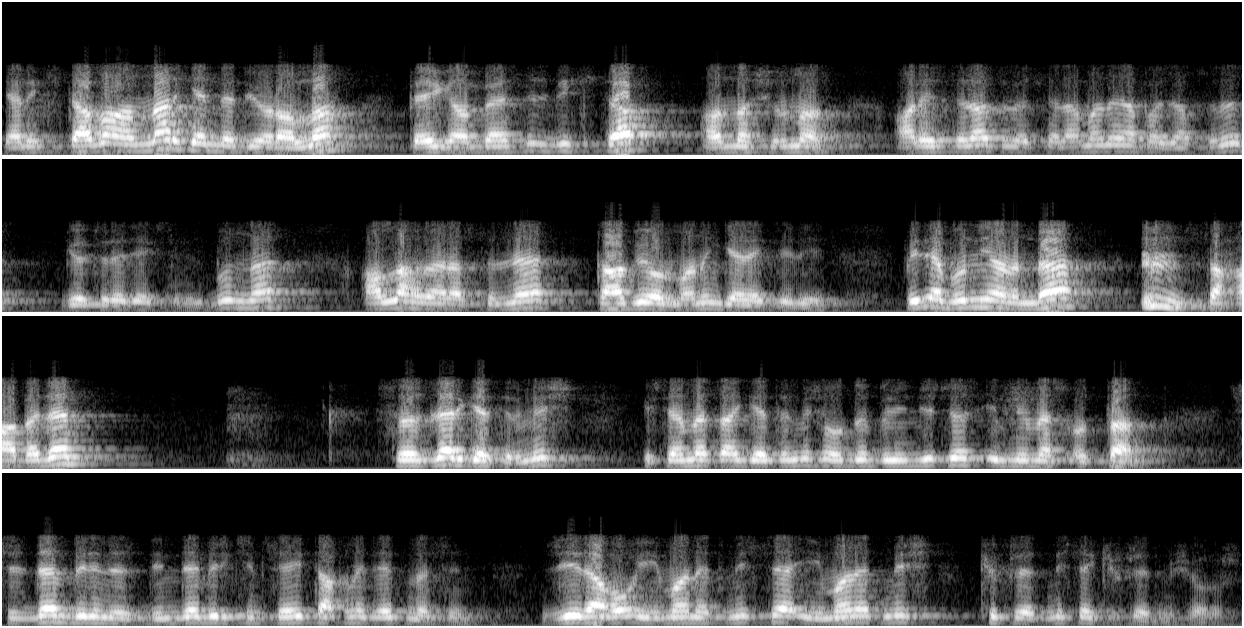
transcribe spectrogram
Yani kitabı anlarken de diyor Allah, peygambersiz bir kitap anlaşılmaz. Aleyhisselatü vesselama ne yapacaksınız? Götüreceksiniz. Bunlar Allah ve Resulüne tabi olmanın gerekliliği. Bir de bunun yanında sahabeden sözler getirmiş. İşte mesela getirmiş olduğu birinci söz İbn Mesud'dan. Sizden biriniz dinde bir kimseyi taklit etmesin. Zira o iman etmişse iman etmiş, küfretmişse küfretmiş olur.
